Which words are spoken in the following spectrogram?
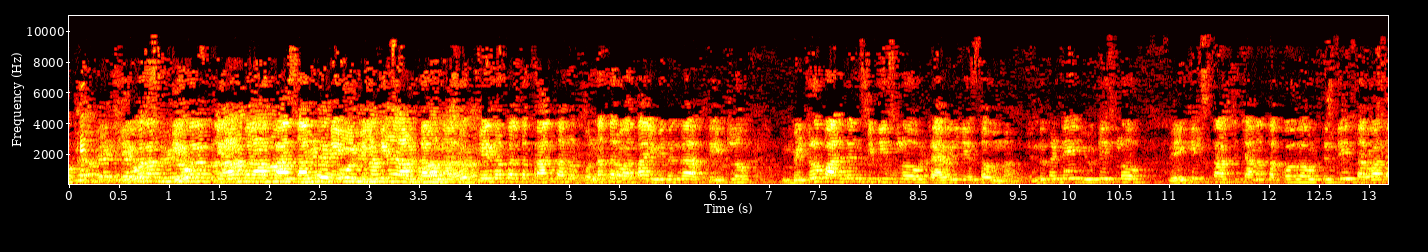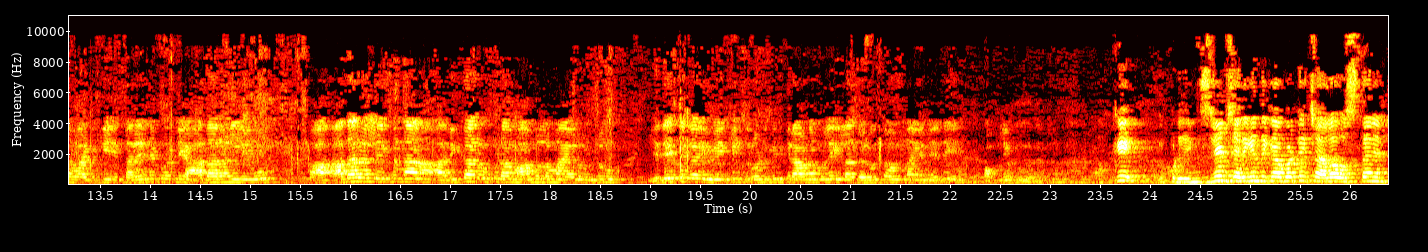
ఓకే? కేంద్రపాలిత ప్రాంతాల్లో కొన్న తర్వాత ఈ విధంగా స్టేట్లో మెట్రోపాలిటన్ సిటీస్లో ట్రావెల్ చేస్తూ ఉన్నారు. ఎందుకంటే యూటీస్లో వెహికల్స్ కాస్ట్ చాలా తక్కువగా ఉంటుంది. తర్వాత వాటికి సరైనటువంటి ఆధారాలు లేవు. ఆ ఆధారాలు లేకుండా అధికారులు కూడా మామూలు మాయలు ఉంటూ యథేచ్ఛగా ఈ వెహికల్స్ రోడ్డు మీదకి రావడం వల్ల ఇలా జరుగుతూ ఉన్నాయి అనేది పబ్లిక్ ఓకే ఇప్పుడు ఇన్సిడెంట్ జరిగింది కాబట్టి చాలా వస్తాయి. నేను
